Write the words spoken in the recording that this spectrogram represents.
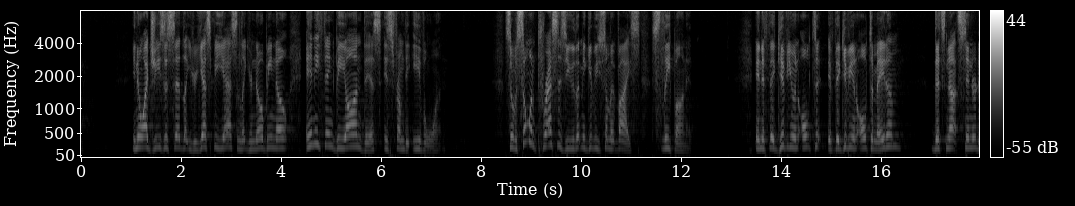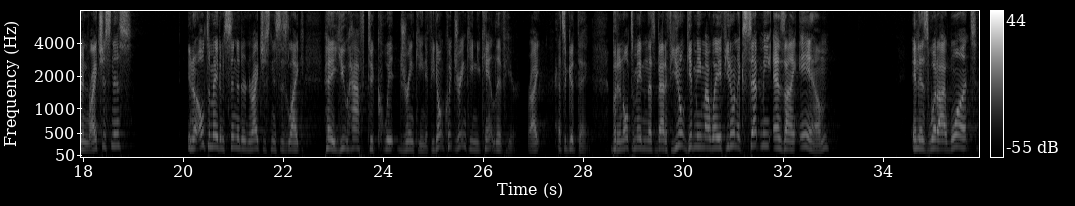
You know why Jesus said, let your yes be yes and let your no be no? Anything beyond this is from the evil one. So if someone presses you, let me give you some advice. Sleep on it. And if they give you an ulti- if they give you an ultimatum that's not centered in righteousness, you know, an ultimatum centered in righteousness is like, hey, you have to quit drinking. If you don't quit drinking, you can't live here, right? That's a good thing. But an ultimatum that's bad, if you don't give me my way, if you don't accept me as I am and as what I want,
